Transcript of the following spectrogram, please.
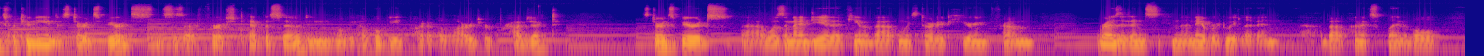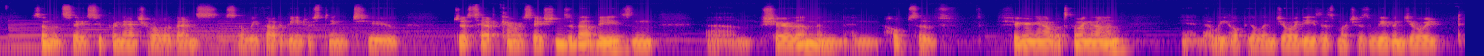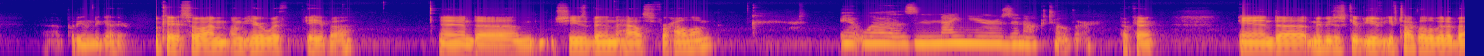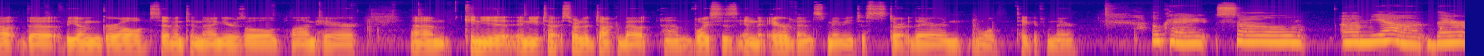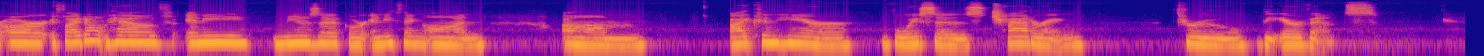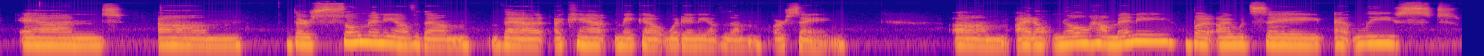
Thanks for tuning in to Stirred Spirits. This is our first episode and what we hope will be part of a larger project. Stirred Spirits uh, was an idea that came about when we started hearing from residents in the neighborhood we live in uh, about unexplainable, some would say supernatural events. So we thought it'd be interesting to just have conversations about these and um, share them in, in, hopes of figuring out what's going on. And uh, we hope you'll enjoy these as much as we've enjoyed uh, putting them together. Okay, so I'm, I'm here with Ava, and um, she's been in the house for how long? It was nine years in October. Okay. And uh, maybe just give you, you've talked a little bit about the, the young girl, seven to nine years old, blonde hair. Um, can you and you t- sort of talk about um, voices in the air vents? Maybe just start there, and, and we'll take it from there. Okay, so um, yeah, there are. If I don't have any music or anything on, um, I can hear voices chattering through the air vents, and um, there's so many of them that I can't make out what any of them are saying. Um, I don't know how many, but I would say at least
